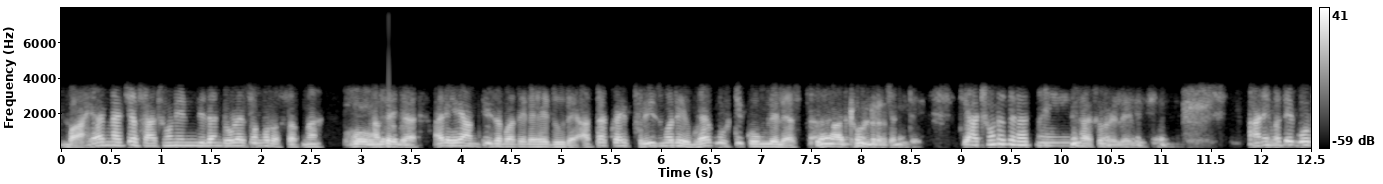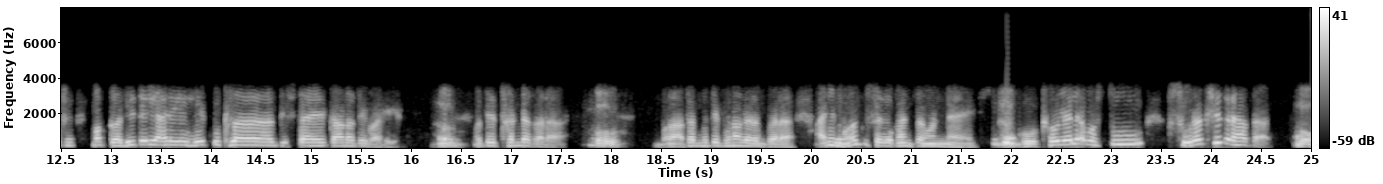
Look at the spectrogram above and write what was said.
बाह्यांच्या साठवणी निदान डोळ्यासमोर असतात ना हो असं. आहे? अरे हे आमटी चपातीला हे दूध आहे. आता काय फ्रीजमध्ये एवढ्या गोष्टी कोंबलेल्या असतात. आठवण. ती आठवणच राहत नाही साठवलेली. आणि मग ते गोठ मग कधीतरी अरे हे कुठलं दिसतंय काढा ते बाहेर. मग ते थंड करा. आता मग ते पुन्हा गरम करा. आणि मग स- लोकांचं म्हणणं आहे की गोठवलेल्या वस्तू सुरक्षित राहतात. हो.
